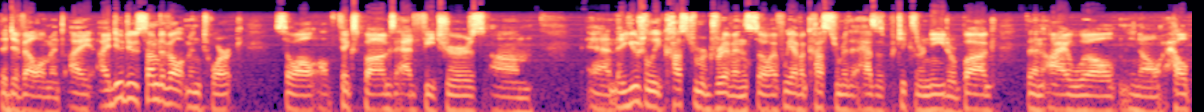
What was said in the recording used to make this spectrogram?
the development. I, I do do some development Torque, so I'll, I'll fix bugs, add features. Um, and they're usually customer driven. So if we have a customer that has a particular need or bug, then I will, you know, help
